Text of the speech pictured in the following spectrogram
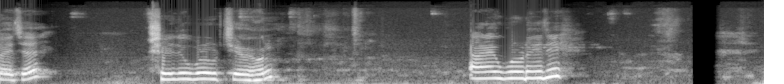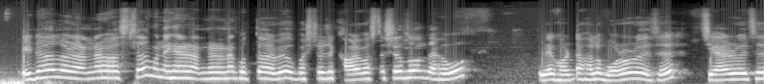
রয়েছে। সিঁড়িতে উপরে উঠছি এখন। আর উপরে উঠে গেছি। এটা হলো রান্নার ব্যবস্থা মানে এখানে রান্না রান্না করতে পারবে ওপাশটা হচ্ছে খাওয়ার ব্যবস্থা, সেটা তোমার দেখাবো। এদের ঘরটা ভালো বড় রয়েছে, চেয়ার রয়েছে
